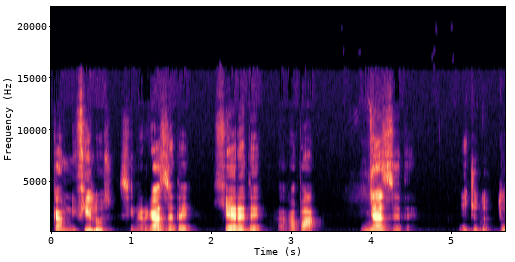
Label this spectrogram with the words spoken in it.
Κάμνει φίλους, συνεργάζεται, χαίρεται, αγαπά, νοιάζεται. Ε, και το, το,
